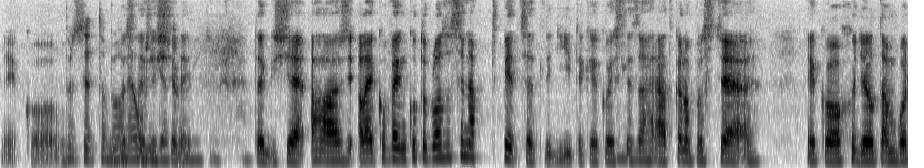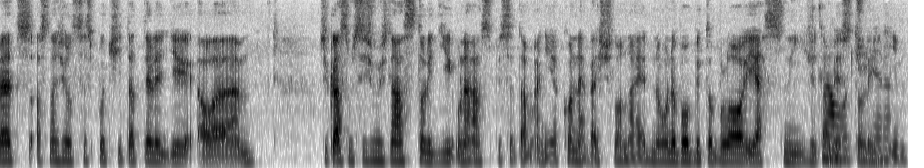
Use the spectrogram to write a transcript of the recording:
jako Prostě to bylo vůbec neřešili. Takže, ři- ale jako venku to bylo zase na 500 lidí, tak jako jestli Hmm. zahrádka, no prostě jako chodil tam borec a snažil se spočítat ty lidi, ale říkala jsem si, že možná 100 lidí u nás by se tam ani jako nevešlo najednou, nebo by to bylo jasný, že tam je 100 určitě ne. lidí.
